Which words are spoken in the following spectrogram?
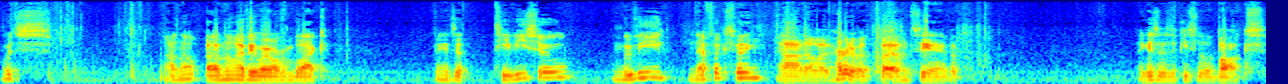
Which, I don't know, I don't know anything about Orphan Black. I think it's a TV show, movie, Netflix thing? I don't know, I've heard of it, but I haven't seen any of it. I guess it's a piece of the box.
